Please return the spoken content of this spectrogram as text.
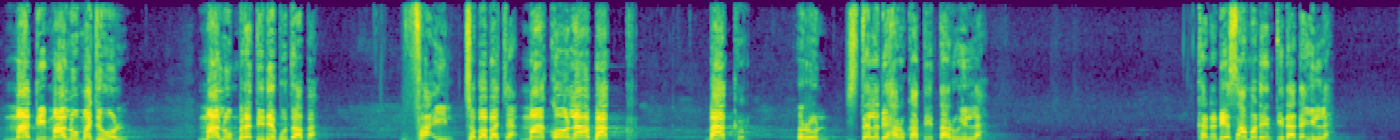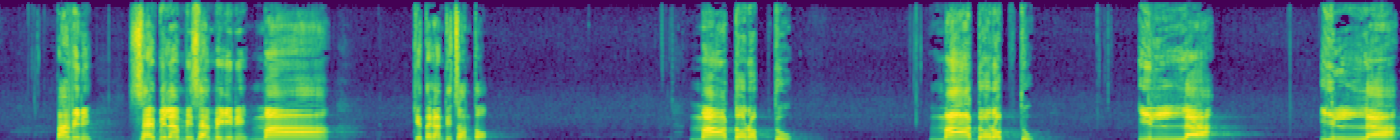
Madi. Malum majhul. Malum. Berarti dia butuh apa? Fa'il. Coba baca. Makola bak. Bak. Run. Setelah diharukati taruh ilah. Karena dia sama dengan tidak ada ilah. Paham ini? Saya bilang misalnya begini. Ma. Kita ganti contoh. Ma dorobtu. Ma dorobtu illa illa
